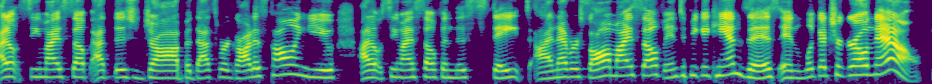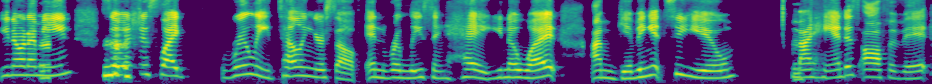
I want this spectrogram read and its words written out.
I don't see myself at this job, but that's where God is calling you. I don't see myself in this state. I never saw myself in Topeka, Kansas, and look at your girl now. You know what I mean? So it's just like, really telling yourself and releasing, hey, you know what? I'm giving it to you my hand is off of it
